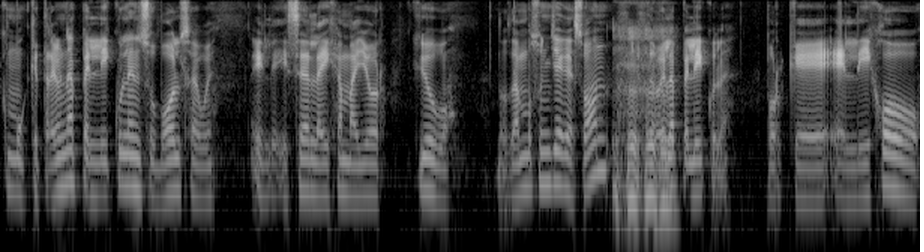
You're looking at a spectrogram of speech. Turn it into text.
como que trae una película en su bolsa, güey. Y le dice a la hija mayor, ¿qué hubo? Nos damos un lleguesón y te doy la película. Porque el hijo,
